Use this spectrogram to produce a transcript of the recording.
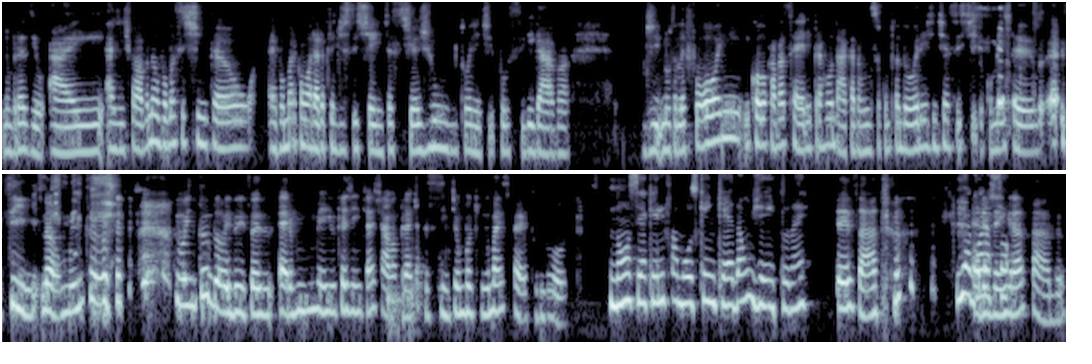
no Brasil. Aí a gente falava, não, vamos assistir então, é, vamos marcar um horário pra gente assistir, a gente assistia junto, a gente tipo, se ligava de, no telefone e colocava a série para rodar, cada um no seu computador, e a gente ia assistindo, comentando. É, sim, não, muito, muito doido isso. Era meio que a gente achava pra tipo, se sentir um pouquinho mais perto um do outro. Nossa, e aquele famoso quem quer dá um jeito, né? Exato. E agora Era bem só engraçado.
